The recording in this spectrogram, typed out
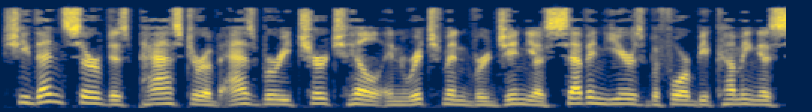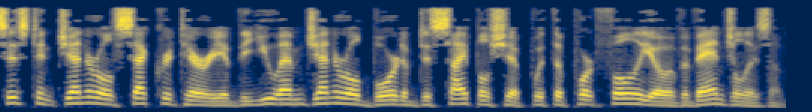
She then served as pastor of Asbury Church Hill in Richmond, Virginia seven years before becoming Assistant General Secretary of the UM General Board of Discipleship with the portfolio of evangelism.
